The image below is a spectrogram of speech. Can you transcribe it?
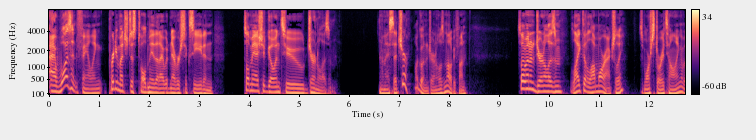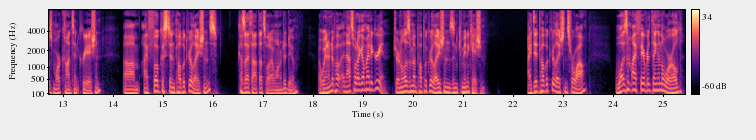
I wasn't failing, pretty much just told me that I would never succeed and told me I should go into journalism. And I said, Sure, I'll go into journalism. That'll be fun. So I went into journalism, liked it a lot more actually. It was more storytelling, it was more content creation. Um, I focused in public relations because I thought that's what I wanted to do. I went into, and that's what I got my degree in journalism and public relations and communication. I did public relations for a while. Wasn't my favorite thing in the world.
